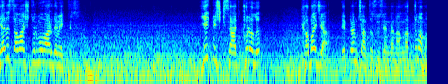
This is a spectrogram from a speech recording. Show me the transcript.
yarı savaş durumu var demektir. 72 saat kuralı kabaca deprem çantası üzerinden anlattım ama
